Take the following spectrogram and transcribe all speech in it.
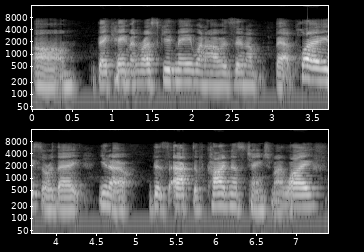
um, they came and rescued me when I was in a bad place, or they, you know, this act of kindness changed my life.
